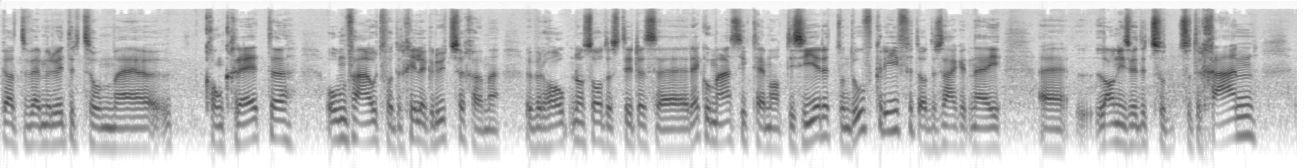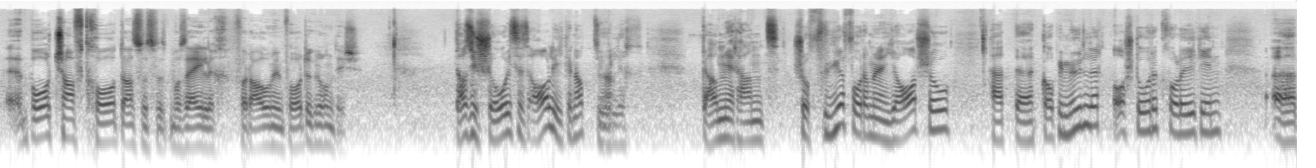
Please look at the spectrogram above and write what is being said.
gerade wenn wir wieder zum äh, konkreten Umfeld von der Kille Grütze kommen, überhaupt noch so, dass ihr das äh, regelmäßig thematisiert und aufgreift oder sagt, nein, äh, lass uns wieder zu, zu der Kernbotschaft kommen, das, was, was eigentlich vor allem im Vordergrund ist? Das ist schon unser Anliegen, natürlich. Ja. wir haben schon früher, vor einem Jahr schon, hat äh, Gabi Müller, Pastorenkollegin, äh,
